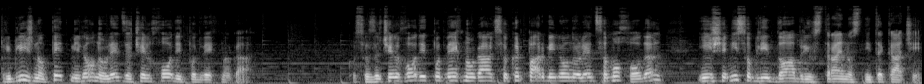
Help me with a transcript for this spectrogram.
približno 5 milijonov let začeli hoditi po dveh nogah. Ko so začeli hoditi po dveh nogah, so kar par milijonov let samo hodili in še niso bili dobri, ustrajnostni tekači.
